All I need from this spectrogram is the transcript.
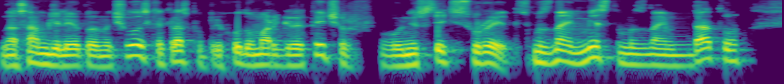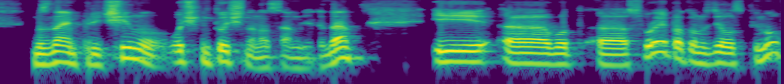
На самом деле это началось как раз по приходу Маргарет Тэтчер в университете Суррей. То есть мы знаем место, мы знаем дату, мы знаем причину очень точно на самом деле, да. И э, вот э, Суррей потом сделал спин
